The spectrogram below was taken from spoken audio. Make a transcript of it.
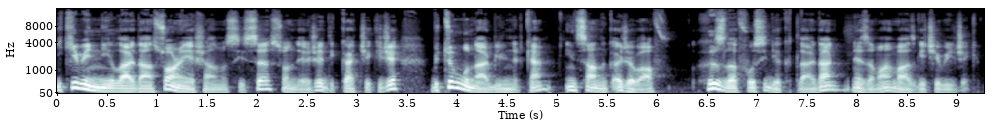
2000'li yıllardan sonra yaşanması ise son derece dikkat çekici. Bütün bunlar bilinirken insanlık acaba hızla fosil yakıtlardan ne zaman vazgeçebilecek?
